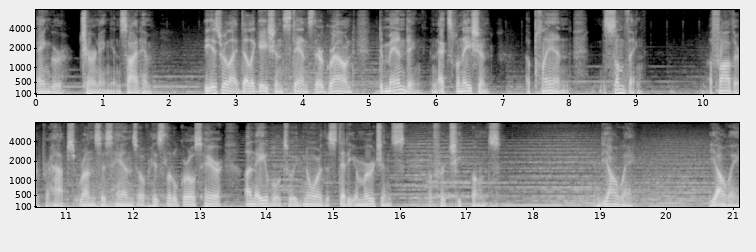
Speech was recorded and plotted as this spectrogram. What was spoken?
anger churning inside him. The Israelite delegation stands their ground, demanding an explanation, a plan, something. A father, perhaps, runs his hands over his little girl's hair, unable to ignore the steady emergence of her cheekbones. And Yahweh, Yahweh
